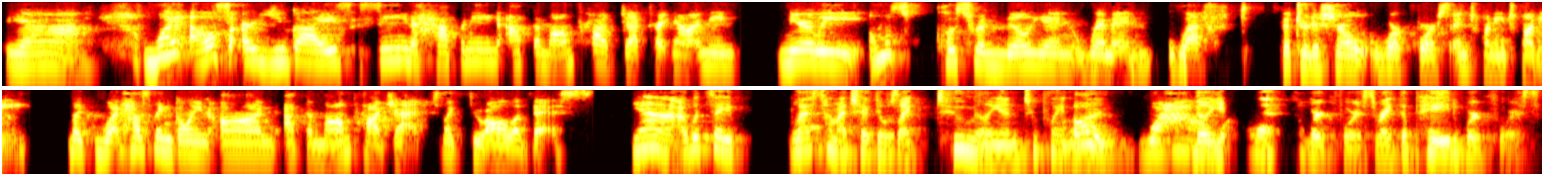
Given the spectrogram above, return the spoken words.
yeah. What else are you guys seeing happening at the Mom Project right now? I mean, nearly almost close to a million women left the traditional workforce in 2020. Like, what has been going on at the Mom Project, like through all of this? Yeah, I would say last time I checked, it was like 2 million, 2.1 oh, wow. million left workforce, right? The paid workforce.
